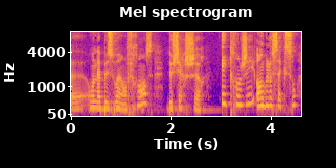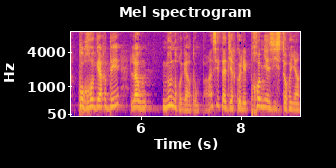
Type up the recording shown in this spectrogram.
euh, on a besoin en France de chercheurs étrangers, anglo-saxons, pour regarder là où nous ne regardons pas. Hein. C'est-à-dire que les premiers historiens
